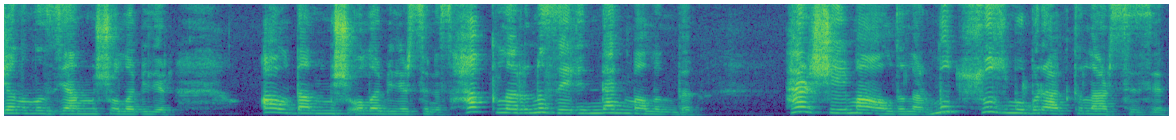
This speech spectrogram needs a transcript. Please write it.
canınız yanmış olabilir. Aldanmış olabilirsiniz. Haklarınız elinden mi alındı? Her şeyimi aldılar. Mutsuz mu bıraktılar sizi?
